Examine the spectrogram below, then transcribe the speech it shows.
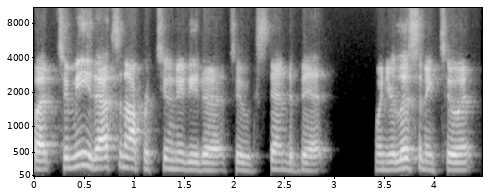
but to me, that's an opportunity to to extend a bit when you're listening to it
